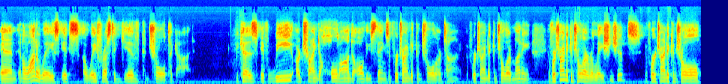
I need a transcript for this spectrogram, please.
And in a lot of ways, it's a way for us to give control to God. Because if we are trying to hold on to all these things, if we're trying to control our time, if we're trying to control our money, if we're trying to control our relationships, if we're trying to control,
